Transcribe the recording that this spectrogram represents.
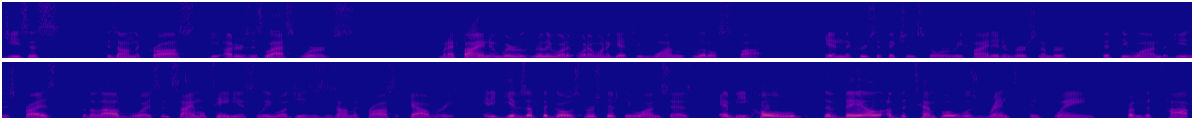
Jesus is on the cross. He utters his last words. But I find, and we're really what, what I want to get to, one little spot in the crucifixion story. We find it in verse number 51. But Jesus cries with a loud voice, and simultaneously, while Jesus is on the cross at Calvary, and he gives up the ghost, verse 51 says, And behold, the veil of the temple was rent in twain from the top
